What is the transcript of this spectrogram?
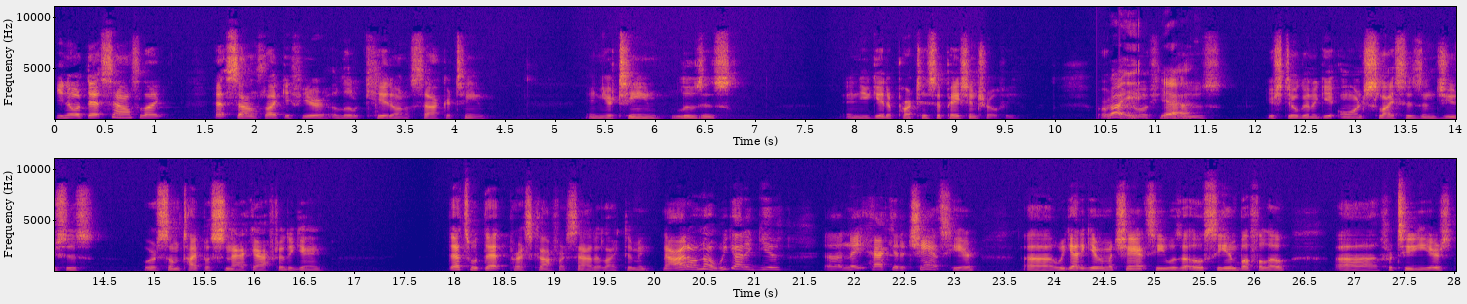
You know what that sounds like? That sounds like if you're a little kid on a soccer team and your team loses and you get a participation trophy. Or Right, you know, if you yeah. lose, you're still going to get orange slices and juices or some type of snack after the game. That's what that press conference sounded like to me. Now, I don't know. We got to give uh, Nate Hackett a chance here. Uh, we got to give him a chance. He was an OC in Buffalo uh, for two years.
